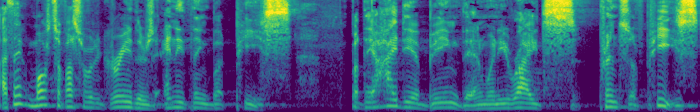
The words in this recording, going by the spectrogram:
I think most of us would agree there's anything but peace. But the idea being then, when he writes Prince of Peace,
